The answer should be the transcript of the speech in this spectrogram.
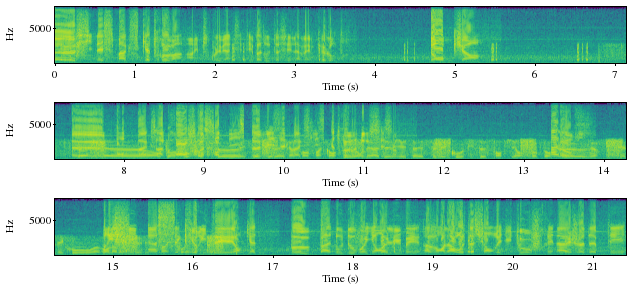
Euh, finesse max 81. Il me semblait bien que c'était pas tout à fait la même que l'autre. Donc, euh, pente max un cran, 70, les ailes max 152, on est à 2 92, c'est ça. minutes à l'est d'Echo, 1200 pieds, on se reporte euh, vertical Echo avant la montée Briefing à 1005 pour la- sécurité. En cas de euh, panneau de voyant allumé avant la rotation, on réduit tout. Freinage adapté.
